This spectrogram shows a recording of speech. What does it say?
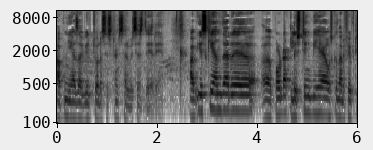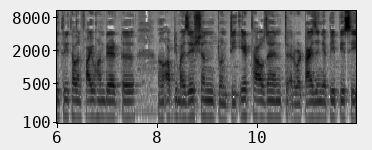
अपनी as a virtual assistant services दे रहे हैं। अब इसके अंदर प्रोडक्ट लिस्टिंग भी है, उसके अंदर fifty three thousand five hundred optimization twenty eight thousand advertising a P P C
